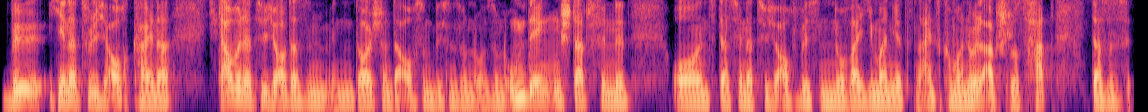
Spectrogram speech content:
will hier natürlich auch keiner. Ich glaube natürlich auch, dass in, Deutschland da auch so ein bisschen so ein, so ein Umdenken stattfindet und dass wir natürlich auch wissen, nur weil jemand jetzt einen 1,0 Abschluss hat, dass es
